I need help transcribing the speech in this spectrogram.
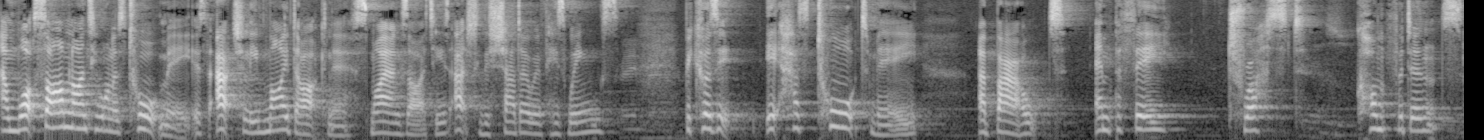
And what Psalm 91 has taught me is that actually my darkness, my anxiety, is actually the shadow of his wings. Amen. Because it, it has taught me about empathy, trust, confidence.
